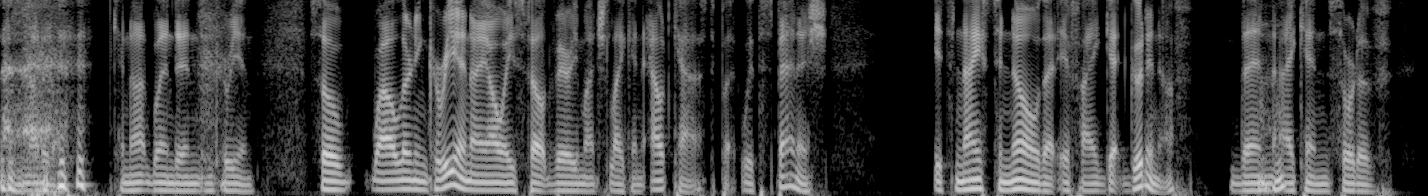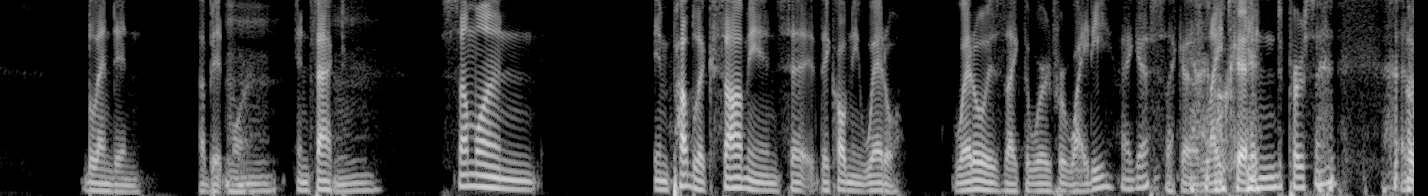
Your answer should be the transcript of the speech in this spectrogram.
Not at all. Cannot blend in in Korean. So while learning Korean, I always felt very much like an outcast. But with Spanish, it's nice to know that if I get good enough, then Mhm. I can sort of blend in a bit more. Mm, In fact, mm. someone in public saw me and said they called me güero. Güero is like the word for whitey, I guess, like a light skinned person. I don't know.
